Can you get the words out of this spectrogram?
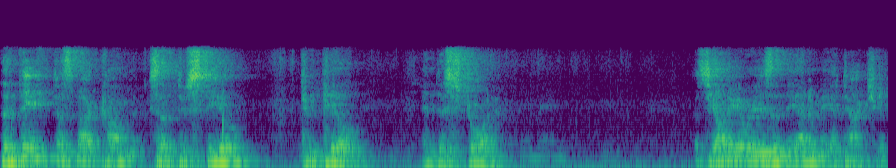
The thief does not come except to steal, to kill, and destroy. Amen. That's the only reason the enemy attacks you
